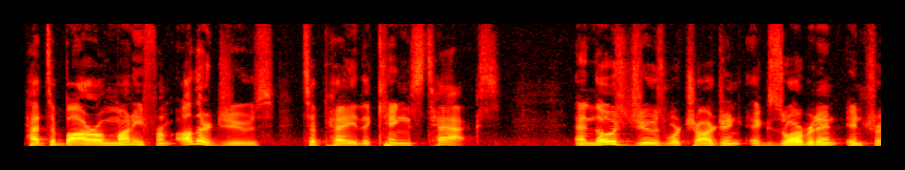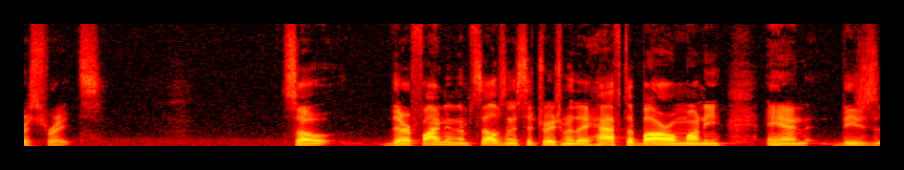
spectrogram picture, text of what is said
had to borrow money from other Jews to pay the king's tax. And those Jews were charging exorbitant interest rates. So they're finding themselves in a situation where they have to borrow money, and these,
